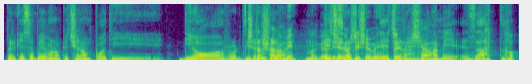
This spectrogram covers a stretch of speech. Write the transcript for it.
perché sapevano che c'era un po' di, di horror di C'era crime. Chalamet, magari, E c'era- semplicemente. E c'era Chalamet, esatto,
